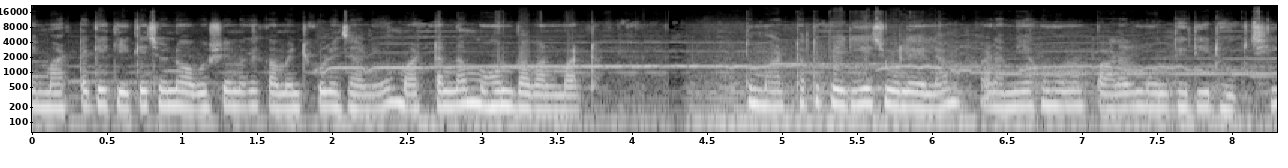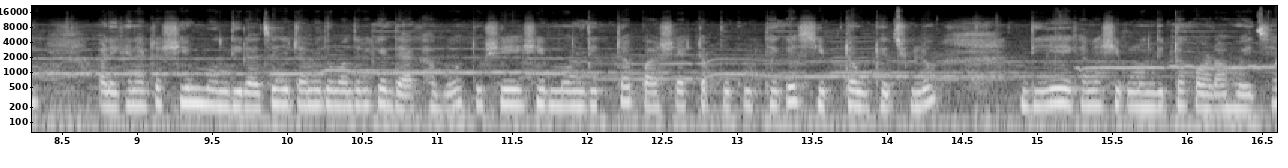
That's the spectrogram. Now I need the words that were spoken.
এই মাঠটাকে কে কে জন্য অবশ্যই আমাকে কমেন্ট করে জানিও। মাঠটার নাম মোহনবাগান মাঠ। তো মাঠটা তো পেরিয়ে চলে এলাম, আর আমি এখন আমার পাড়ার মধ্যে দিয়ে ঢুকছি। আর এখানে একটা শিব মন্দির আছে, যেটা আমি তোমাদেরকে দেখাবো। তো সেই শিব মন্দিরটা পাশে একটা পুকুর থেকে শিবটা উঠেছিল, দিয়ে এখানে শিব মন্দিরটা করা হয়েছে।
